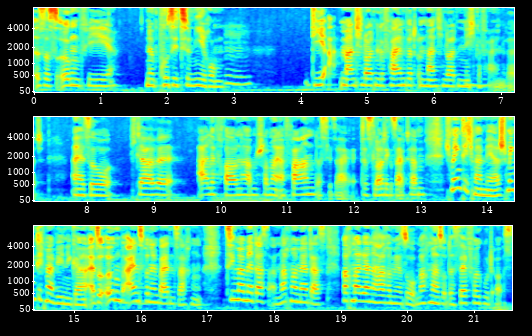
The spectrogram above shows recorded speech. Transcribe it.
ist es irgendwie eine Positionierung, mhm. die manchen Leuten gefallen wird und manchen Leuten nicht mhm. gefallen wird. Also ich glaube, alle Frauen haben schon mal erfahren, dass, sie, dass Leute gesagt haben, schmink dich mal mehr, schmink dich mal weniger. Also irgendeins von den beiden Sachen. Zieh mal mehr das an, mach mal mehr das, mach mal deine Haare mehr so, mach mal so, das sähe voll gut aus.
